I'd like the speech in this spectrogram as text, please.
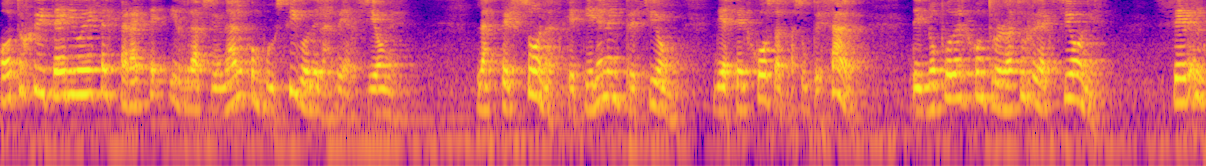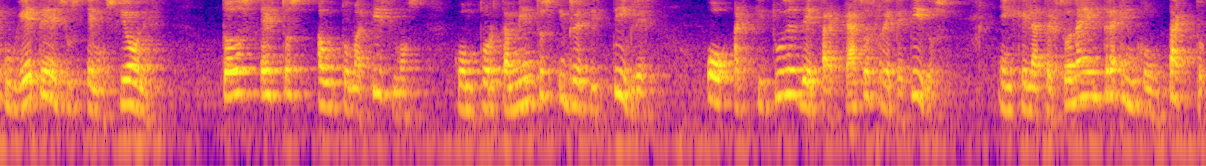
Otro criterio es el carácter irracional compulsivo de las reacciones. Las personas que tienen la impresión de hacer cosas a su pesar, de no poder controlar sus reacciones, ser el juguete de sus emociones, todos estos automatismos, comportamientos irresistibles o actitudes de fracasos repetidos en que la persona entra en contacto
